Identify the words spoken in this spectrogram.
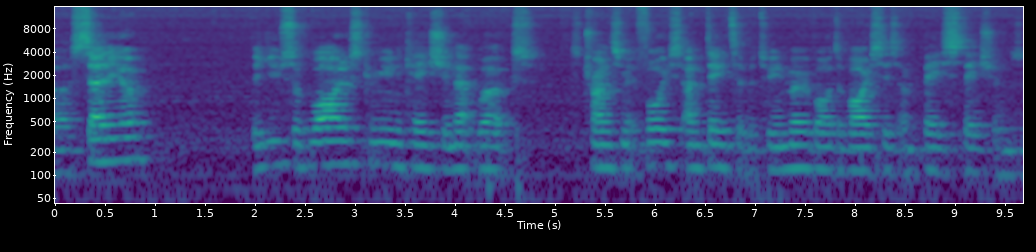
Uh, cellular, the use of wireless communication networks to transmit voice and data between mobile devices and base stations.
